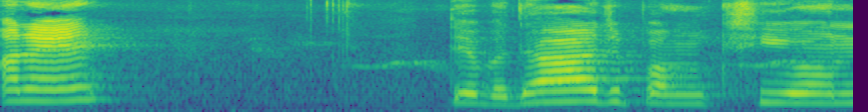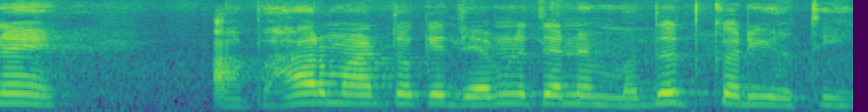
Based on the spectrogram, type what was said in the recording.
અને તે બધા જ પંખીઓને આભાર માનતો કે જેમણે તેને મદદ કરી હતી.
